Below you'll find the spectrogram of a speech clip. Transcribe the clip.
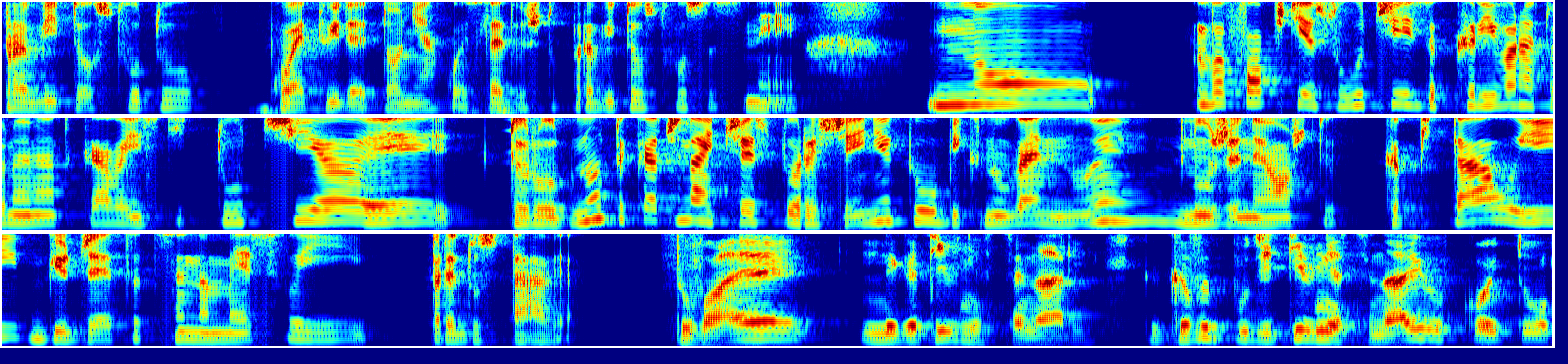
правителството, което и да е то някое следващо правителство с нея. Но в общия случай закриването на една такава институция е трудно, така че най-често решението обикновенно е нужен е още капитал и бюджетът се намесва и предоставя. Това е негативния сценарий. Какъв е позитивният сценарий, в който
